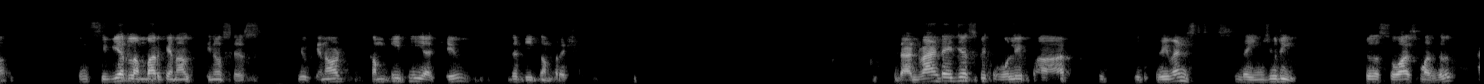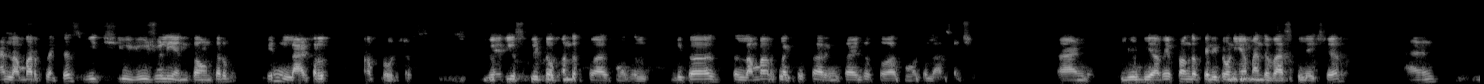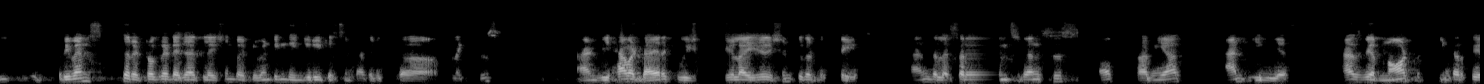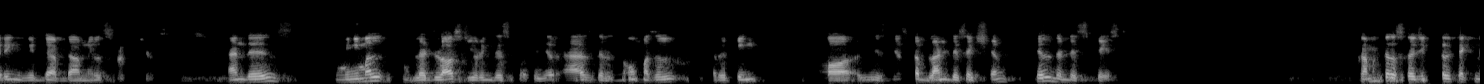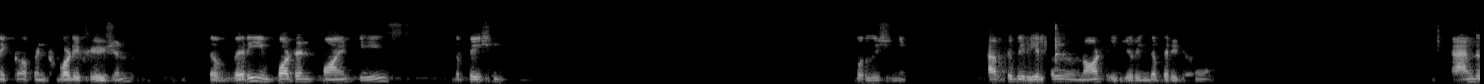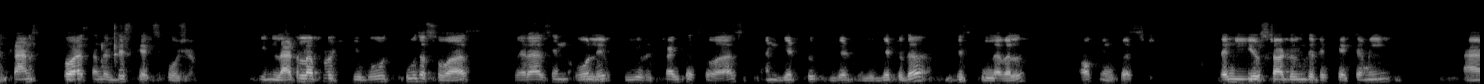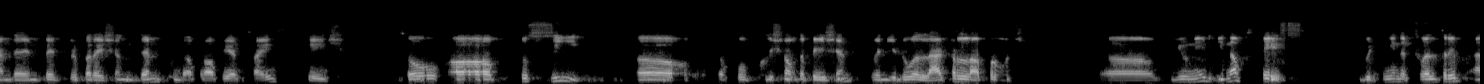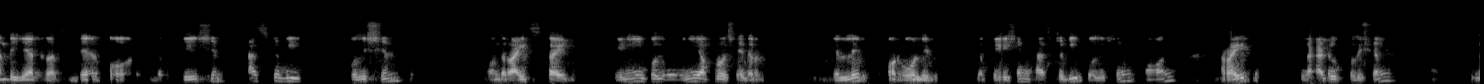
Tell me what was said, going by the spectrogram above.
in severe lumbar canal stenosis, you cannot completely achieve the decompression. The advantages with OLIF are it, it prevents the injury to the psoas muscle and lumbar plexus, which you usually encounter in lateral approaches, where you split open the psoas muscle because the lumbar plexus are inside the psoas muscle as such. And you'll be away from the peritoneum and the vasculature, and it prevents the retrograde ejaculation by preventing the injury to sympathetic uh, plexus. And we have a direct visualization to the space and the lesser incidences of hernias and EVS, as we are not interfering with the abdominal structures. And there is minimal blood loss during this procedure, as there is no muscle ripping or is just a blunt dissection till the disc space. Coming to the surgical technique of interbody fusion, the very important point is the patient positioning have to be real, not injuring the peritoneum. And the trans psoas and the disc exposure. In lateral approach, you go through the psoas, whereas in OLIF, you retract the psoas and get to get you get to the disc level of interest. Then you start doing the discectomy and the plate preparation, then put the appropriate size cage. So uh, to see uh, the position of the patient when you do a lateral approach uh, you need enough space between the 12th rib and the iliac crest therefore the patient has to be positioned on the right side any any approach either LIF or OLIF the patient has to be positioned on right lateral position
